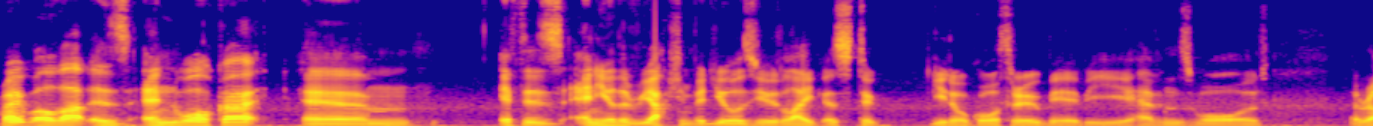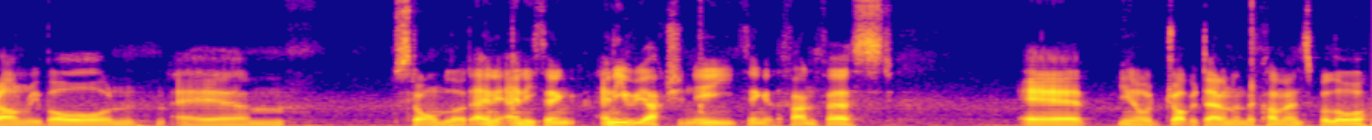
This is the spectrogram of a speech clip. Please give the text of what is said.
Right, well that is Endwalker. Um, if there's any other reaction videos you'd like us to, you know, go through, maybe Heavensward, Around Reborn, um, Stormblood, any anything, any reaction, anything at the FanFest, uh, you know, drop it down in the comments below.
